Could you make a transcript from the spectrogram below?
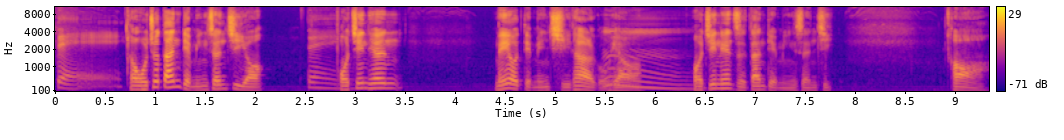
对，啊，我就单点名生计哦，对，我今天没有点名其他的股票，嗯，我今天只单点名生计，哦，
